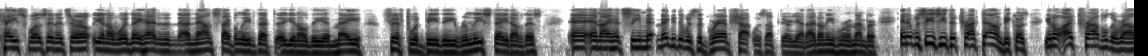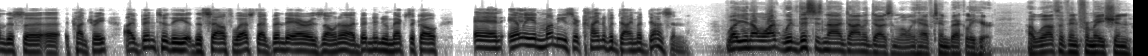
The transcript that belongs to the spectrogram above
case was in its early, you know, when they had announced, I believe that uh, you know the uh, May fifth would be the release date of this, and, and, I had seen maybe there was the grab shot was up there yet. I don't even remember, and it was easy to track down because you know I've traveled around this uh, uh, country. I've been to the the Southwest. I've been to Arizona. I've been to New Mexico, and alien mummies are kind of a dime a dozen. Well, you know what? This is not a dime a dozen when we have Tim Beckley here. A wealth of information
